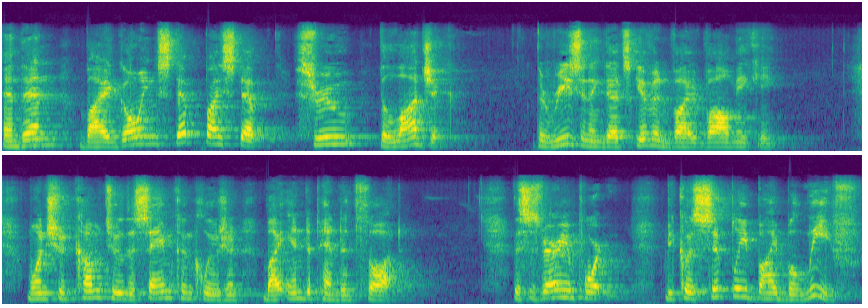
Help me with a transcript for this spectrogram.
And then by going step by step through the logic, the reasoning that's given by Valmiki, one should come to the same conclusion by independent thought. This is very important because simply by belief,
